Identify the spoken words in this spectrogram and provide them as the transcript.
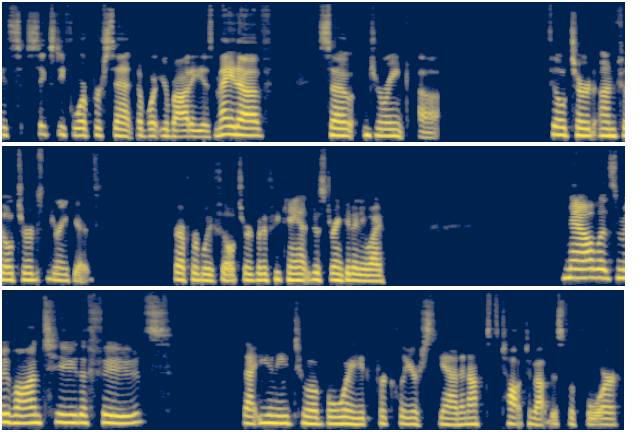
It's 64% of what your body is made of. So drink up. Filtered, unfiltered, drink it. Preferably filtered, but if you can't, just drink it anyway. Now let's move on to the foods that you need to avoid for clear skin. And I've talked about this before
